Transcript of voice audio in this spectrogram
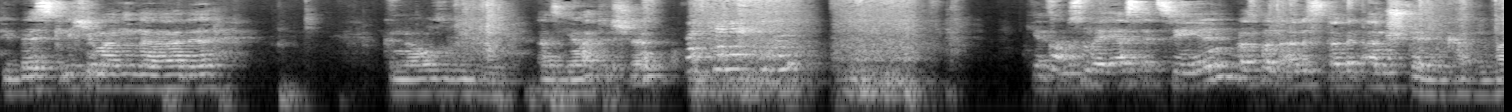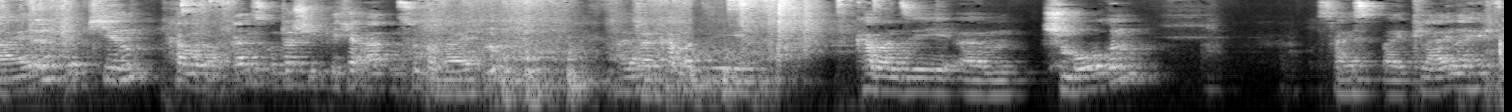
Die westliche Marinade, genauso wie die asiatische. Was kann ich? Jetzt müssen wir erst erzählen, was man alles damit anstellen kann, weil Rippchen kann man auf ganz unterschiedliche Arten zubereiten. Einmal kann man sie, kann man sie ähm, schmoren. Das heißt, bei kleiner Hitze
